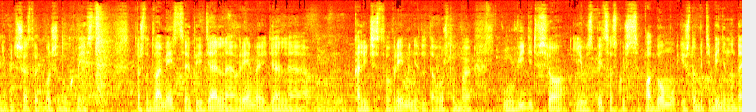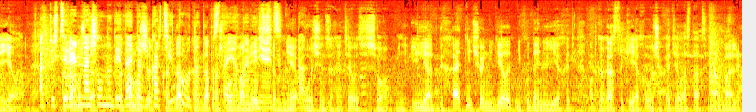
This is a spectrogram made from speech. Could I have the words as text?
не путешествовать больше двух месяцев. Потому что два месяца это идеальное время, идеальное количество времени для того, чтобы увидеть все и успеть соскучиться по дому, и чтобы тебе не надоело. А то есть тебе реально что- начал надоедать потому даже что картинка когда, вот когда прошло два месяца, мне когда? очень захотелось все. Мне или отдыхать, ничего не делать, никуда не ехать. Вот как раз таки я очень хотел остаться на Бали.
